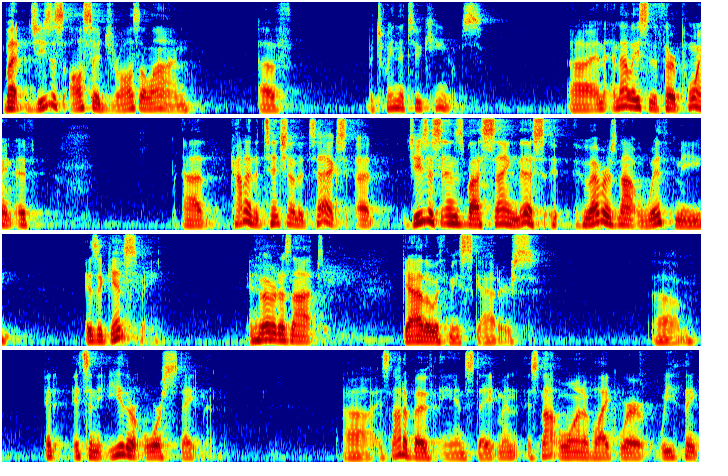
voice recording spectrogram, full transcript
but Jesus also draws a line of between the two kingdoms. Uh, and, and that leads to the third point. If, uh, kind of the tension of the text, uh, Jesus ends by saying this Whoever is not with me is against me, and whoever does not gather with me scatters. Um, it, it's an either or statement. Uh, it's not a both and statement. It's not one of like where we think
